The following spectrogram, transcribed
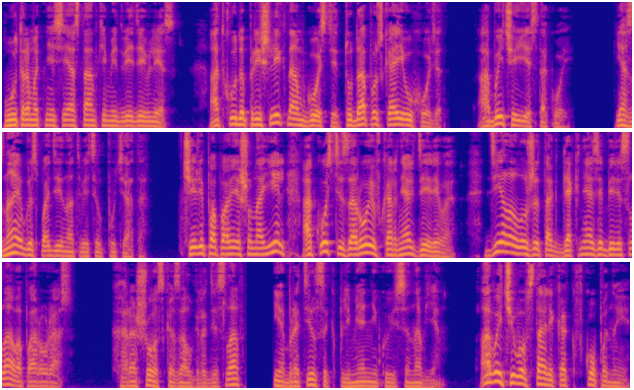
«Утром отнеси останки медведей в лес. Откуда пришли к нам гости, туда пускай и уходят. Обычай есть такой. — Я знаю, господин, — ответил Путята. — Черепа повешу на ель, а кости зарою в корнях дерева. Делал уже так для князя Береслава пару раз. — Хорошо, — сказал Градислав и обратился к племяннику и сыновьям. — А вы чего встали, как вкопанные?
